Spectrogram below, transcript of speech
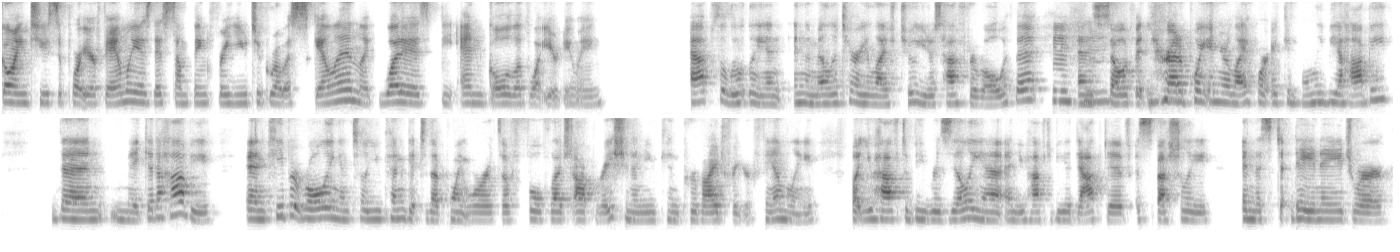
going to support your family is this something for you to grow a skill in like what is the end goal of what you're doing Absolutely. And in the military life too, you just have to roll with it. Mm-hmm. And so if it, you're at a point in your life where it can only be a hobby, then make it a hobby and keep it rolling until you can get to that point where it's a full-fledged operation and you can provide for your family. But you have to be resilient and you have to be adaptive, especially in this day and age where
